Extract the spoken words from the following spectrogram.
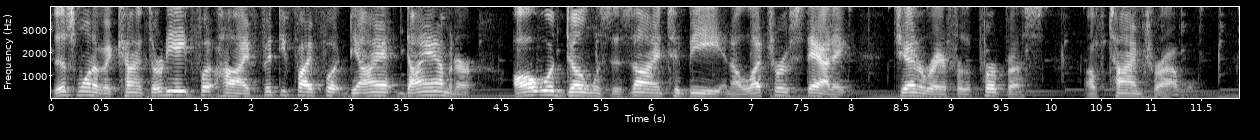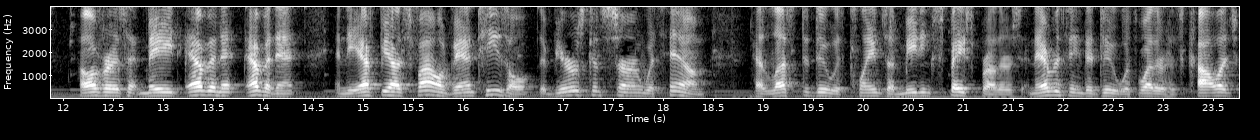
This one of a kind 38 foot high, 55 foot di- diameter all wood dome was designed to be an electrostatic generator for the purpose of time travel. However, as it made evident, evident in the FBI's file on Van Teasel, the Bureau's concern with him had less to do with claims of meeting Space Brothers and everything to do with whether his College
